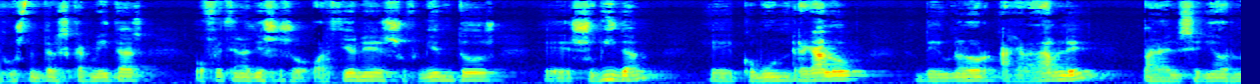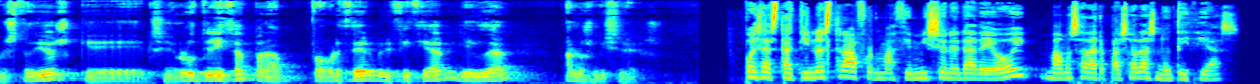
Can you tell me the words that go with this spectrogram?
justamente las carmelitas ofrecen a Dios sus oraciones, sufrimientos, eh, su vida, eh, como un regalo de un olor agradable para el Señor nuestro Dios, que el Señor lo utiliza para favorecer, beneficiar y ayudar a los misioneros. Pues hasta aquí nuestra formación misionera de hoy. Vamos a dar paso a las noticias.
